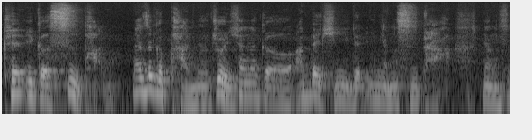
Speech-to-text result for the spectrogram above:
天一个四盘。那这个盘呢，就很像那个安倍晴明的阴阳师盘那样子。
